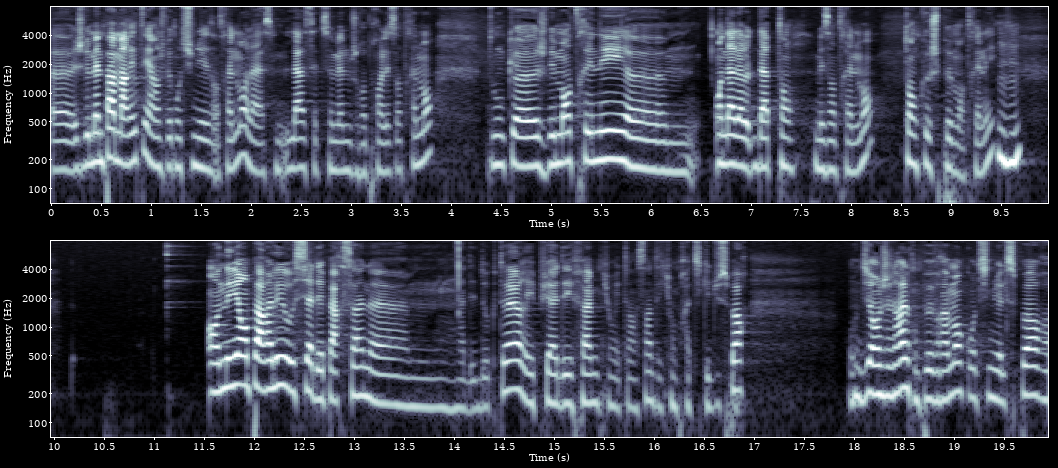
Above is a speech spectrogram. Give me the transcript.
Euh, je vais même pas m'arrêter, hein, je vais continuer les entraînements. Là, là, cette semaine, je reprends les entraînements. Donc, euh, je vais m'entraîner euh, en adaptant mes entraînements tant que je peux m'entraîner Mhm. en ayant parlé aussi à des personnes, euh, à des docteurs et puis à des femmes qui ont été enceintes et qui ont pratiqué du sport, on dit en général qu'on peut vraiment continuer le sport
